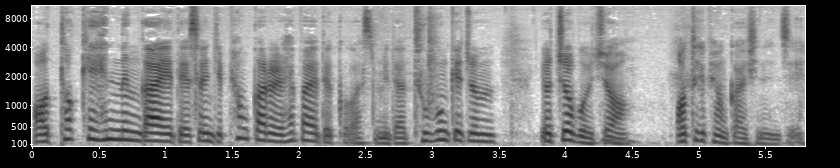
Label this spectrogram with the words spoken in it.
어떻게 했는가에 대해서 이제 평가를 해 봐야 될 것 같습니다. 두 분께 좀 여쭤보죠. 어떻게 평가하시는지.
